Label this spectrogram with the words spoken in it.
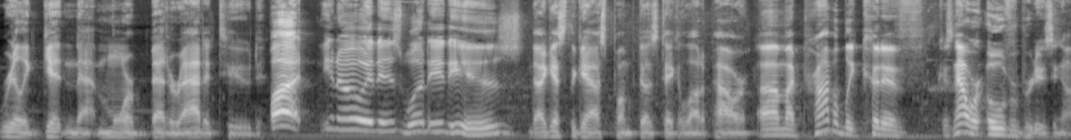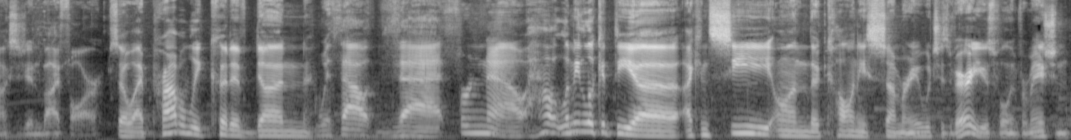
really getting that more better attitude. But, you know, it is what it is. I guess the gas pump does take a lot of power. Um, I probably could have because now we're overproducing oxygen by far. So I probably could have done without that for now. How? Let me look at the, uh, I can see on the colony summary, which is very useful information.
